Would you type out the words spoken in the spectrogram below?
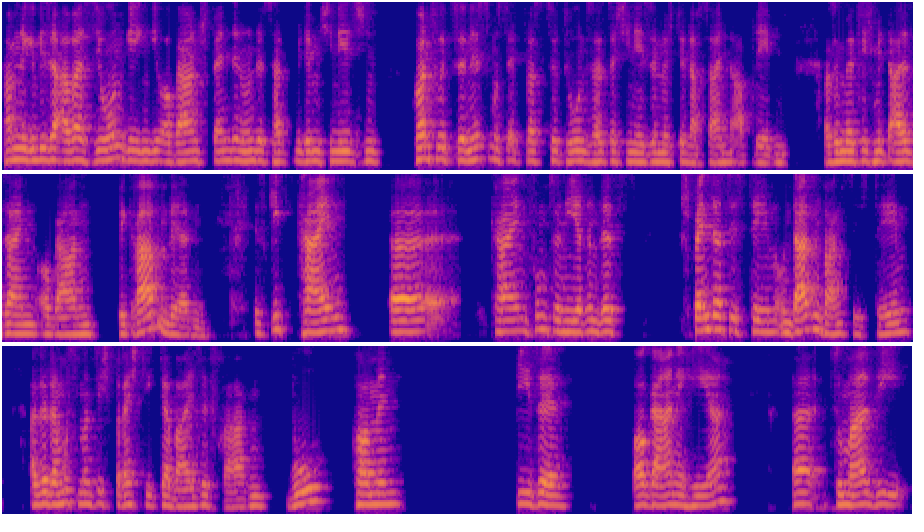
haben eine gewisse Aversion gegen die Organspenden und es hat mit dem chinesischen Konfuzianismus etwas zu tun. Das heißt, der Chinese möchte nach seinem Ableben, also möglich mit all seinen Organen begraben werden. Es gibt kein, äh, kein funktionierendes Spendersystem und Datenbanksystem. Also da muss man sich berechtigterweise fragen, wo kommen diese Organe her, äh, zumal sie,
